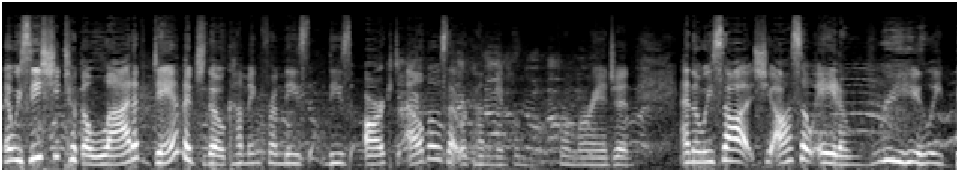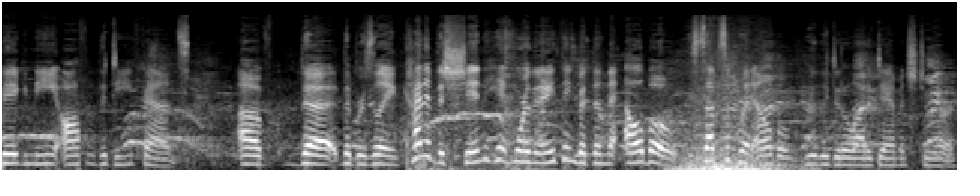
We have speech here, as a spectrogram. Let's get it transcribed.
And we see she took a lot of damage, though, coming from these these arced elbows that were coming in from, from Morandin. And then we saw she also ate a really big knee off of the defense of the, the Brazilian. Kind of the shin hit more than anything, but then the elbow, the subsequent elbow, really did a lot of damage to her.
